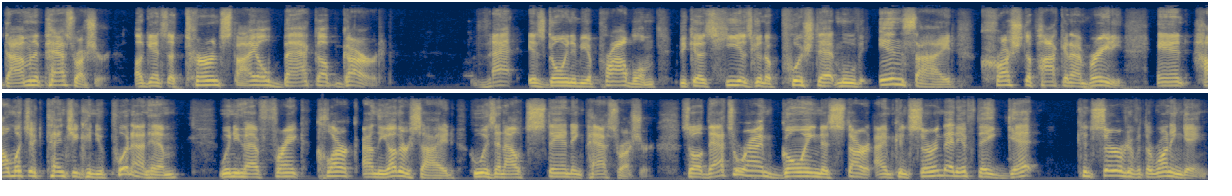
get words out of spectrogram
dominant pass rusher against a turnstile backup guard. That is going to be a problem because he is going to push that move inside, crush the pocket on Brady. And how much attention can you put on him when you have Frank Clark on the other side, who is an outstanding pass rusher? So that's where I'm going to start. I'm concerned that if they get conservative with the running game,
